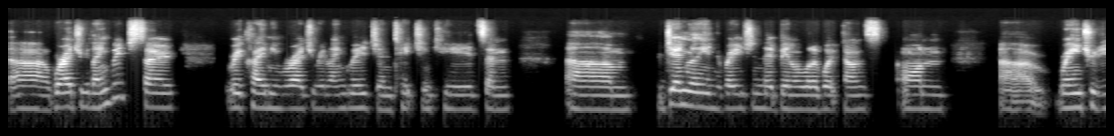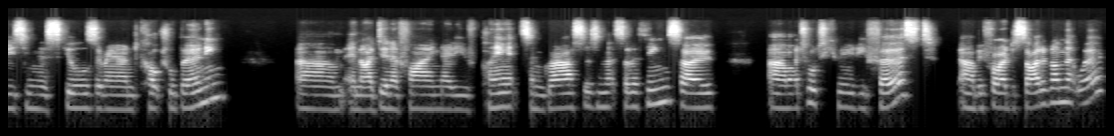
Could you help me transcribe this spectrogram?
uh, Wiradjuri language. So reclaiming Wiradjuri language and teaching kids and um, generally in the region there'd been a lot of work done on uh, reintroducing the skills around cultural burning um, and identifying native plants and grasses and that sort of thing. So um, I talked to community first uh, before I decided on that work.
